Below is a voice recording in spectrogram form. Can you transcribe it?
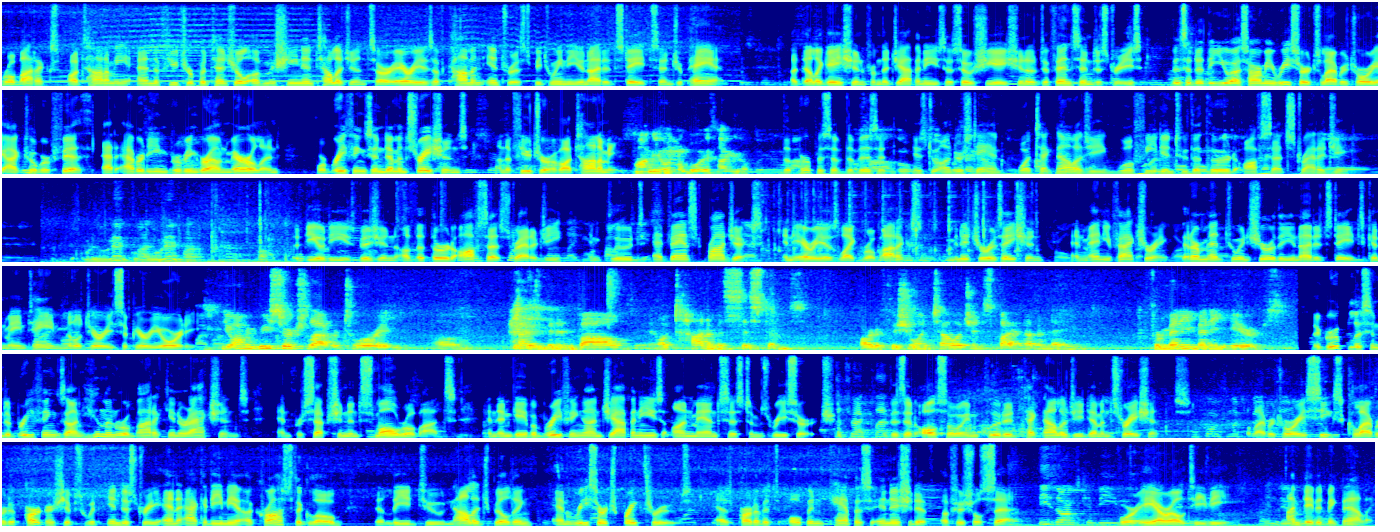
Robotics, autonomy, and the future potential of machine intelligence are areas of common interest between the United States and Japan. A delegation from the Japanese Association of Defense Industries visited the U.S. Army Research Laboratory October 5th at Aberdeen Proving Ground, Maryland, for briefings and demonstrations on the future of autonomy. The purpose of the visit is to understand what technology will feed into the third offset strategy. The DoD's vision of the third offset strategy includes advanced projects in areas like robotics, miniaturization, and manufacturing that are meant to ensure the United States can maintain military superiority. The Army Research Laboratory um, has been involved in autonomous systems, artificial intelligence by another name, for many, many years. The group listened to briefings on human robotic interactions and perception in small robots, and then gave a briefing on Japanese unmanned systems research. The visit also included technology demonstrations. The laboratory seeks collaborative partnerships with industry and academia across the globe that lead to knowledge building and research breakthroughs as part of its Open Campus Initiative, official said. For ARL TV, I'm David McNally.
